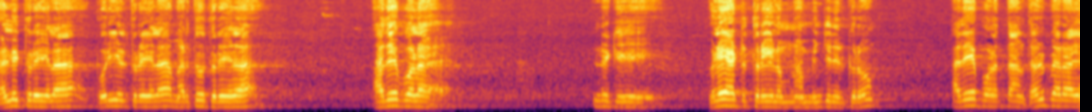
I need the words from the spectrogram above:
கல்வித்துறையிலா பொறியியல் துறையிலா மருத்துவத்துறையிலா அதே போல் இன்றைக்கு விளையாட்டுத்துறையிலும் நாம் மிஞ்சி நிற்கிறோம். அதே போலத்தான் தமிழ் பேராய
